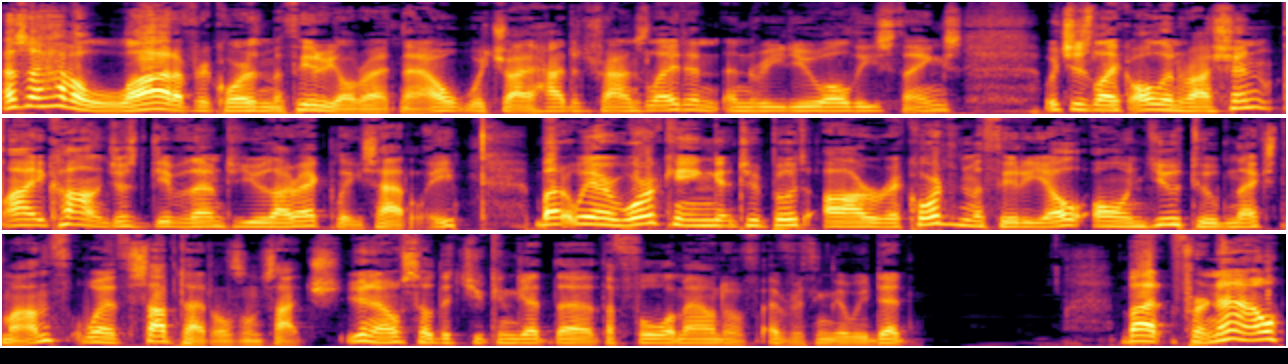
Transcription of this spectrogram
As I have a lot of recorded material right now, which I had to translate and, and redo all these things, which is like all in Russian, I can't just give them to you directly, sadly. But we are working to put our recorded material on YouTube next month with subtitles and such, you know, so that you can get the, the full amount of everything that we did. But for now,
